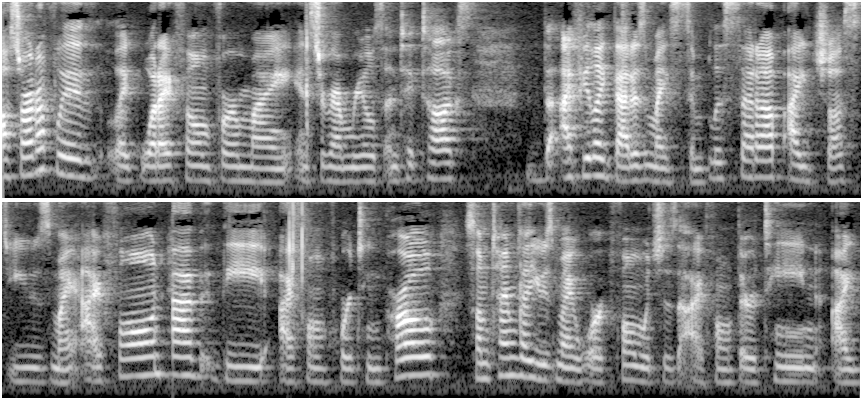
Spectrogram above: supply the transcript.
I'll start off with like what I film for my Instagram reels and TikToks. I feel like that is my simplest setup. I just use my iPhone. I have the iPhone 14 Pro. Sometimes I use my work phone, which is the iPhone 13. I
